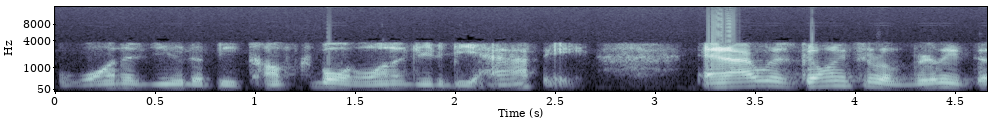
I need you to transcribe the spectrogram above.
wanted you to be comfortable and wanted you to be happy. And I was going through a really di-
